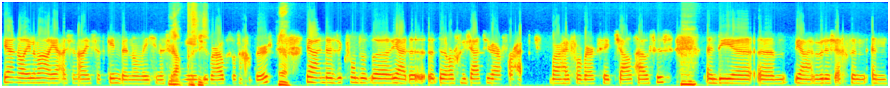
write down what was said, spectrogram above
Ja, nou helemaal. Ja, als je een alleenstaand kind bent, dan weet je natuurlijk ja, niet eens überhaupt wat er gebeurt. Ja, ja en dus ik vond uh, ja, de, de organisatie waarvoor waar hij voor werkt heet Child Houses. Mm. En die uh, um, ja, hebben we dus echt een, een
